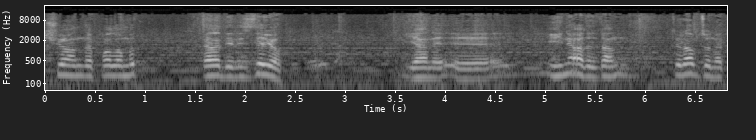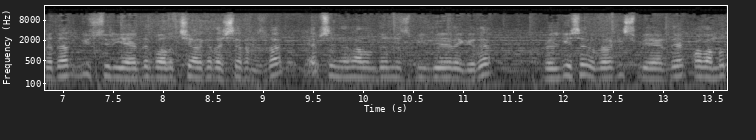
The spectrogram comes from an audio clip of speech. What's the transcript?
şu anda palamut Karadeniz'de yok. Yani e, İğneada'dan Trabzon'a kadar bir sürü yerde balıkçı arkadaşlarımız var. Hepsinden aldığımız bilgilere göre bölgesel olarak hiçbir yerde palamut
